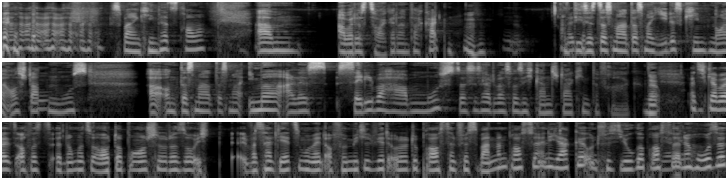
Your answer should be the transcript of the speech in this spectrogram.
das war ein Kindheitstrauma. Ähm, aber das Zeug hat einfach gehalten. Mhm. Und dieses, dass man, dass man jedes Kind neu ausstatten muss, äh, und dass man, dass man immer alles selber haben muss, das ist halt was, was ich ganz stark hinterfrage. Ja. Also ich glaube jetzt auch was äh, nochmal zur Outdoor-Branche oder so, ich, was halt jetzt im Moment auch vermittelt wird, oder du brauchst dann fürs Wandern brauchst du eine Jacke und fürs Yoga brauchst ja, du eine genau. Hose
